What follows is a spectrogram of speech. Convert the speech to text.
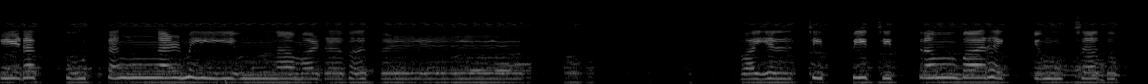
കിടക്കൂട്ടങ്ങൾ മീയുന്ന മടവകൾ. വയൽ ചിപ്പി ചിത്രം വരയ്ക്കും ചതുപ്പ്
